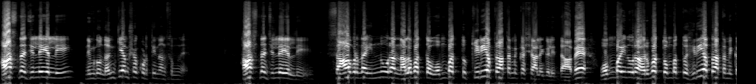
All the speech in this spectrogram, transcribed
ಹಾಸನ ಜಿಲ್ಲೆಯಲ್ಲಿ ನಿಮ್ಗೊಂದು ಅಂಕಿಅಂಶ ಕೊಡ್ತೀನಿ ನಾನು ಸುಮ್ಮನೆ ಹಾಸನ ಜಿಲ್ಲೆಯಲ್ಲಿ ಸಾವಿರದ ಇನ್ನೂರ ನಲವತ್ತ ಒಂಬತ್ತು ಕಿರಿಯ ಪ್ರಾಥಮಿಕ ಶಾಲೆಗಳಿದ್ದಾವೆ, ಒಂಬೈನೂರ ಅರವತ್ತೊಂಬತ್ತು ಹಿರಿಯ ಪ್ರಾಥಮಿಕ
